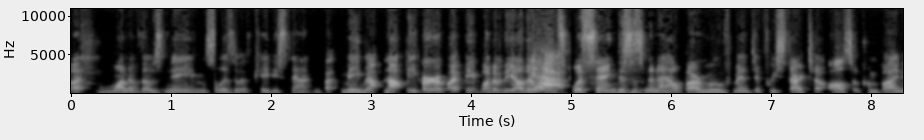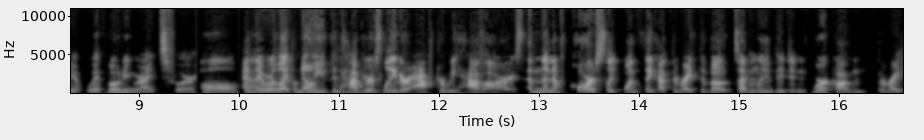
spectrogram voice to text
But one of those names, Elizabeth Cady Stanton, but maybe not, not be her. It might be one of the other Yeah. ones. Was saying this is going to help our movement if we start to also combine it with voting rights for all. and they were like, no, you can have yours later after we have ours. And then, of course, like once they got the right to vote, suddenly they didn't work on the right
